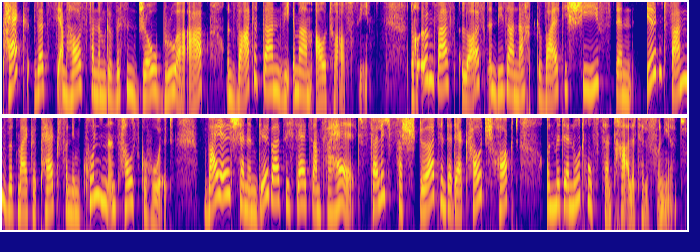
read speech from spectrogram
Pack setzt sie am Haus von einem gewissen Joe Brewer ab und wartet dann wie immer im Auto auf sie. Doch irgendwas läuft in dieser Nacht gewaltig schief, denn irgendwann wird Michael Pack von dem Kunden ins Haus geholt, weil Shannon Gilbert sich seltsam verhält, völlig verstört hinter der Couch hockt und mit der Notrufzentrale telefoniert.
